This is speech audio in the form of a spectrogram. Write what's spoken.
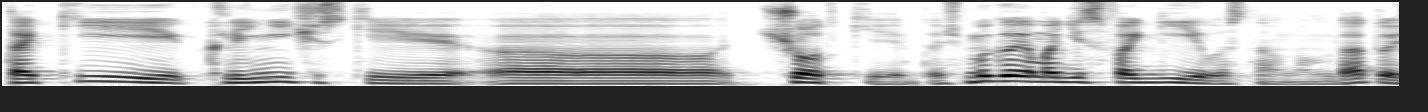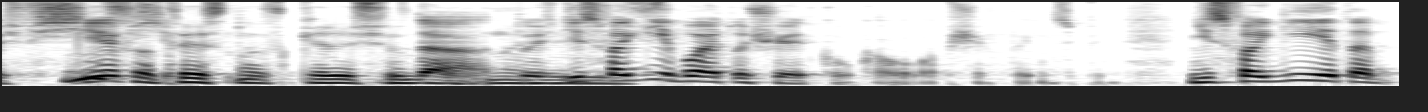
такие клинические, э, четкие, то есть мы говорим о дисфагии в основном, да, то есть все... Ну, соответственно, скорее всего. Да, да то есть дисфагия бывает очень редко у кого вообще, в принципе. Дисфагия это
